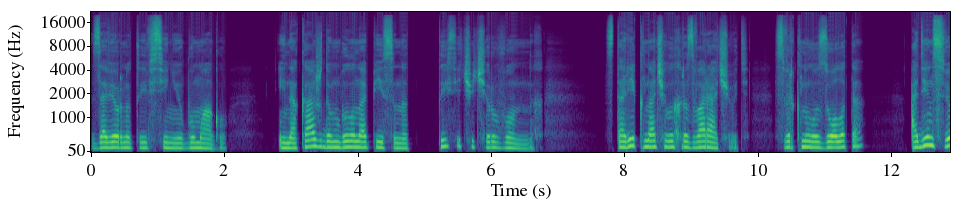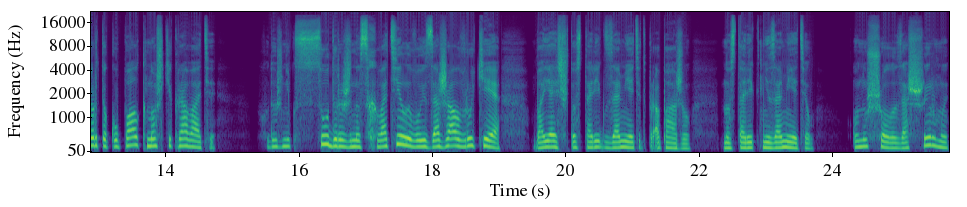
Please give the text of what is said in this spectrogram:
завернутые в синюю бумагу, и на каждом было написано «тысяча червонных». Старик начал их разворачивать. Сверкнуло золото. Один сверток упал к ножке кровати. Художник судорожно схватил его и зажал в руке, боясь, что старик заметит пропажу. Но старик не заметил — он ушел из-за ширмы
